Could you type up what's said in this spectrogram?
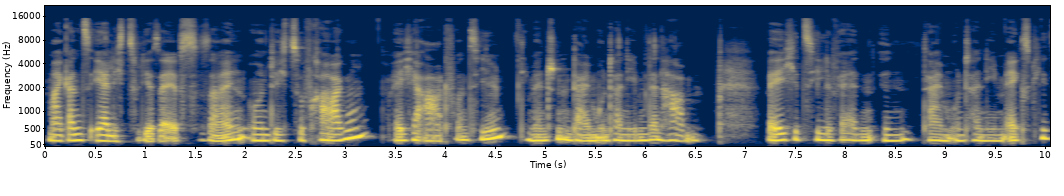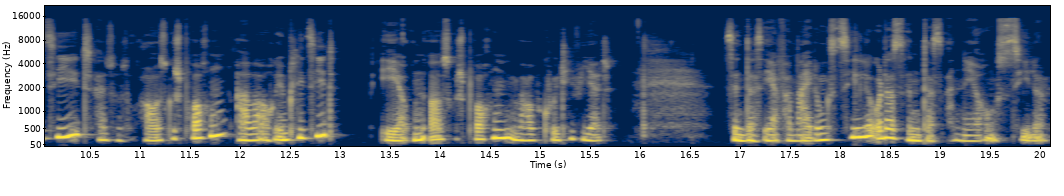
mal ganz ehrlich zu dir selbst zu sein und dich zu fragen, welche Art von Zielen die Menschen in deinem Unternehmen denn haben. Welche Ziele werden in deinem Unternehmen explizit, also so ausgesprochen, aber auch implizit, eher unausgesprochen überhaupt kultiviert? Sind das eher Vermeidungsziele oder sind das Annäherungsziele?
